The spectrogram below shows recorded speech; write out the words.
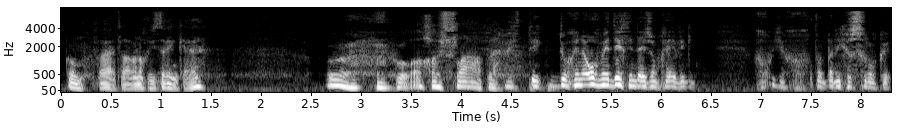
Kom, vooruit, laten we nog iets drinken, hè? Oeh, ik wil al gaan slapen. Ik, ik doe geen oog meer dicht in deze omgeving. Goeie god, wat ben ik geschrokken.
